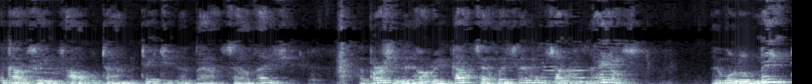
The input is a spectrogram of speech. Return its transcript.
because he was all the time teaching about salvation a person that already got salvation, they want something else. They want a little meat.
